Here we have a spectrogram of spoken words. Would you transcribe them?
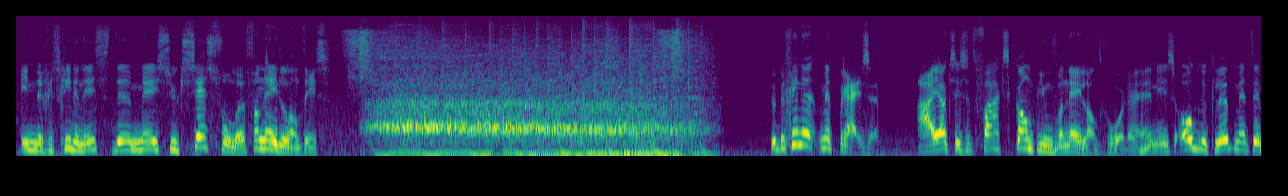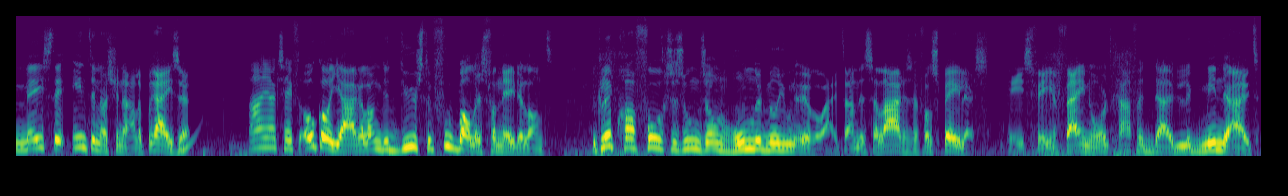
in de geschiedenis de meest succesvolle van Nederland is. We beginnen met prijzen. Ajax is het vaakst kampioen van Nederland geworden en is ook de club met de meeste internationale prijzen. Ajax heeft ook al jarenlang de duurste voetballers van Nederland. De club gaf vorig seizoen zo'n 100 miljoen euro uit aan de salarissen van spelers. PSV en Feyenoord gaven duidelijk minder uit.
